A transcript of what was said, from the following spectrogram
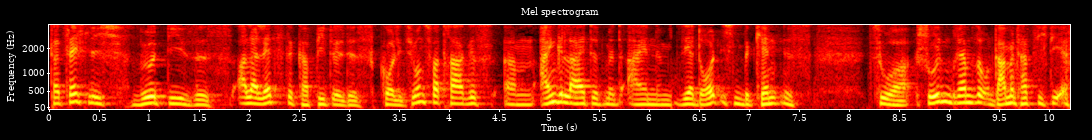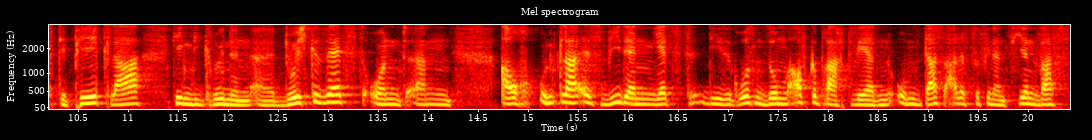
Tatsächlich wird dieses allerletzte Kapitel des Koalitionsvertrages ähm, eingeleitet mit einem sehr deutlichen Bekenntnis zur Schuldenbremse und damit hat sich die FDP klar gegen die Grünen äh, durchgesetzt und ähm, auch unklar ist, wie denn jetzt diese großen Summen aufgebracht werden, um das alles zu finanzieren, was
